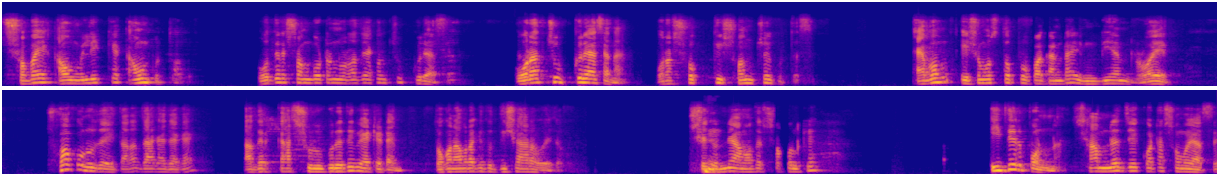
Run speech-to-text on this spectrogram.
সবাই আওয়ামী লীগকে কাউন্ট করতে হবে। ওদের সংগঠন ওরা যে এখন চুপ করে আছে ওরা চুপ করে আছে না। ওরা শক্তি সঞ্চয় করতেছে। এবং এই সমস্ত প্রোপাকাণ্ডা ইন্ডিয়ান রয়ের শখ অনুযায়ী তারা জায়গায় জায়গায় তাদের কাজ শুরু করে দেবে এট এ টাইম তখন আমরা কিন্তু দিশাহারা হয়ে যাব। সেজন্য আমাদের সকলকে ঈদের পর না সামনে যে কটা সময় আছে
